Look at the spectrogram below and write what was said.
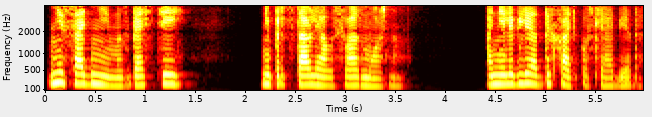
ни с одним из гостей не представлялось возможным. Они легли отдыхать после обеда.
